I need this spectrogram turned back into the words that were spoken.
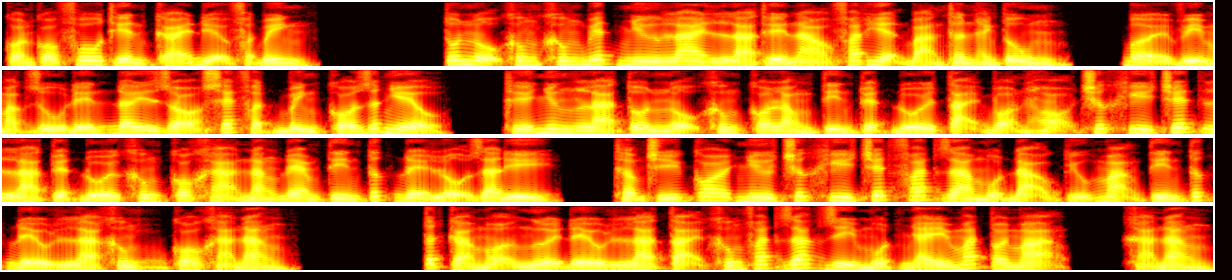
còn có phô thiên cái địa Phật binh. Tôn Ngộ không không biết Như Lai là thế nào phát hiện bản thân hành tung, bởi vì mặc dù đến đây dò xét Phật binh có rất nhiều, thế nhưng là Tôn Ngộ không có lòng tin tuyệt đối tại bọn họ trước khi chết là tuyệt đối không có khả năng đem tin tức để lộ ra đi, thậm chí coi như trước khi chết phát ra một đạo cứu mạng tin tức đều là không có khả năng. Tất cả mọi người đều là tại không phát giác gì một nháy mắt toi mạng, khả năng,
